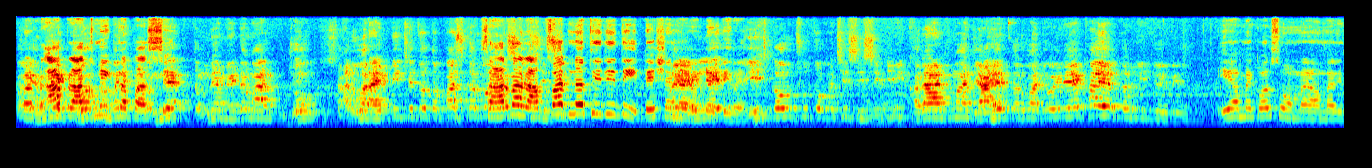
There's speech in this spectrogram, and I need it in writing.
પણ આ પ્રાથમિક તપાસ છે. તમને- મેડમ આ જો સારવાર આપી છે તો તપાસ કરવા સારવાર આપવા જ નથી દીધી પેશન્ટના રિલેટિવ. એ જ કહું છું તો પછી સીસીટીવી ખરા અર્થમાં જાહેર કરવા જોઈએ એફઆઈઆર કરવી જોઈએ એ અમે કરશું અમે અમારી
